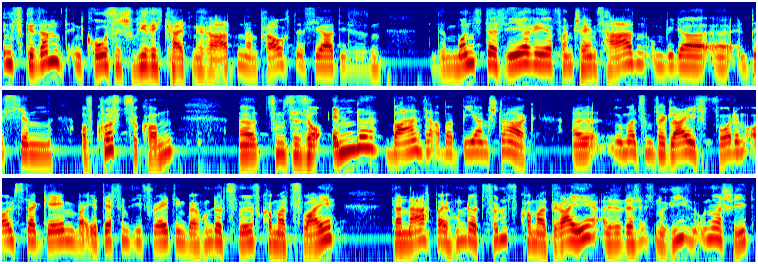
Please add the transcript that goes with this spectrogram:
insgesamt in große Schwierigkeiten geraten. Dann braucht es ja diesen, diese Monsterserie von James Harden, um wieder äh, ein bisschen auf Kurs zu kommen. Äh, zum Saisonende waren sie aber bärenstark. Also nur mal zum Vergleich, vor dem All-Star-Game war ihr Defensiv-Rating bei 112,2, danach bei 105,3, also das ist ein Riesenunterschied.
